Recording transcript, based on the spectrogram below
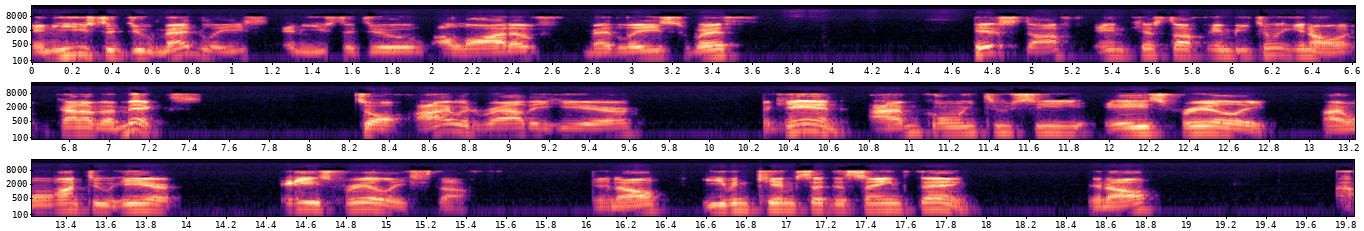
And he used to do medleys, and he used to do a lot of medleys with his stuff and his stuff in between. You know, kind of a mix. So I would rather hear. Again, I'm going to see Ace Frehley. I want to hear Ace Frehley stuff. You know, even Kim said the same thing. You know, I,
